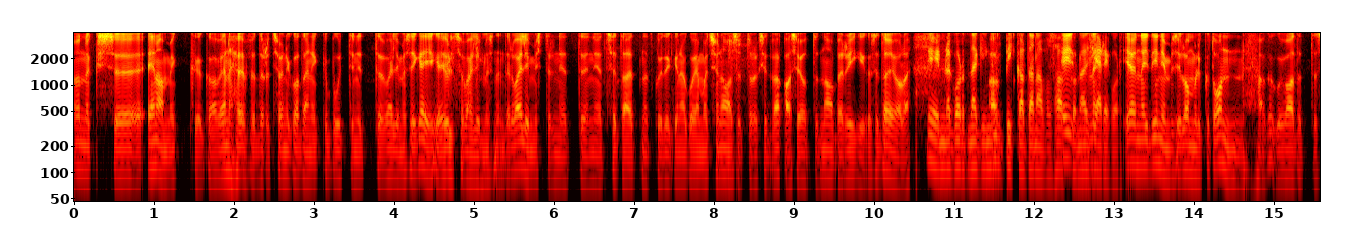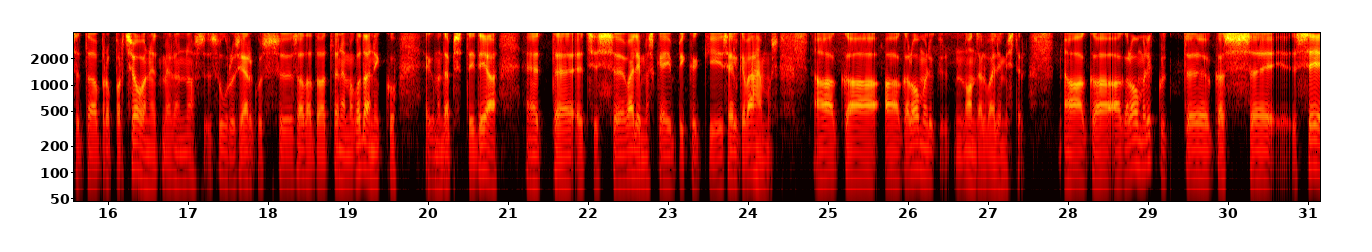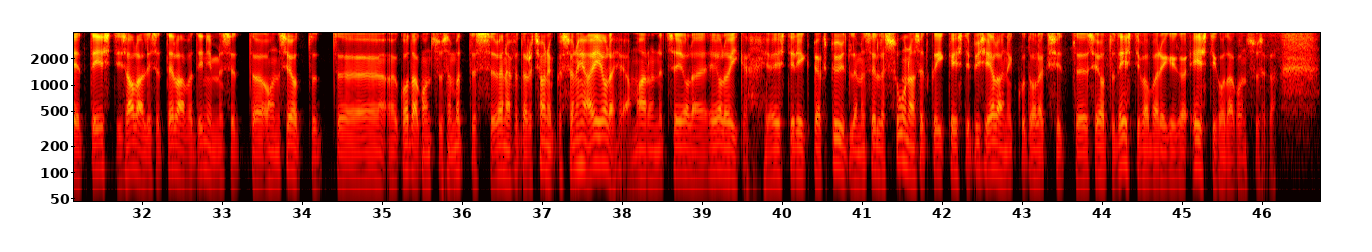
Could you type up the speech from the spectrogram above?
õnneks äh, enamik ka Vene Föderatsiooni kodanikke Putinit valimas ei käi, ei käi üldse valimas nendel valimistel, nii et, nii et seda, et nad kuidagi nagu emotsionaalselt oleksid väga seotud naaberriigiga, seda ei ole. eelmine kord nägin küll Pika tänava saatkonna ees järjekorda. ja neid inimesi loomulikult on, aga kui vaadata seda proportsiooni, et meil on noh, suurusjärgus sada tuhat Venemaa kodanikku, ega ma täpselt ei tea, et, et siis valimas käib ikkagi selge vähemus. aga, aga loomulikult nendel valimistel aga, aga loomulikult äh, kas see, et Eestis alaliselt elavad inimesed on seotud äh, kodakondsuse mõttes Vene Föderatsiooniga, kas see on hea, ei ole hea, ma arvan, et see ei ole, ei ole õige. Ja Eesti riik peaks püüdlema selles suunas, et kõik Eesti püsielanikud oleksid äh, seotud Eesti Vabariigiga Eesti kodakondsusega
